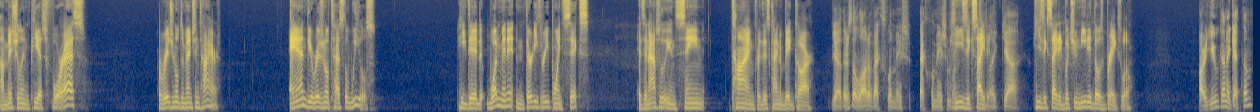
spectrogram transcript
A Michelin PS4S original dimension tires and the original Tesla wheels. He did one minute and 33.6. It's an absolutely insane time for this kind of big car. Yeah, there's a lot of exclamation exclamation marks. He's excited. like, yeah. He's excited, but you needed those brakes, Will. Are you gonna get them?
